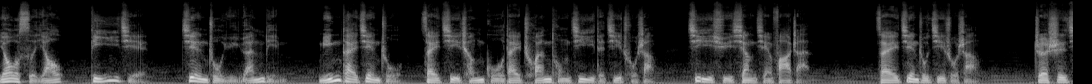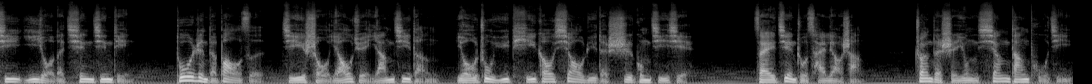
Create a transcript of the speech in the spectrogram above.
幺四幺第一节建筑与园林。明代建筑在继承古代传统技艺的基础上继续向前发展。在建筑技术上，这时期已有了千斤顶、多刃的刨子及手摇卷扬机等有助于提高效率的施工机械。在建筑材料上，砖的使用相当普及，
